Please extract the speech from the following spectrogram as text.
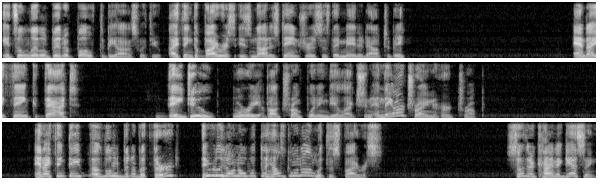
it's a little bit of both, to be honest with you. I think the virus is not as dangerous as they made it out to be. And I think that they do worry about Trump winning the election, and they are trying to hurt Trump. And I think they, a little bit of a third, they really don't know what the hell's going on with this virus. So they're kind of guessing.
